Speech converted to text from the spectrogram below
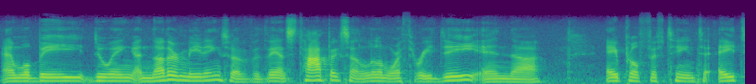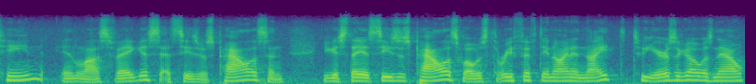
And we'll be doing another meeting, sort of advanced topics and a little more 3D in. Uh, April 15 to 18 in Las Vegas at Caesar's Palace, and you can stay at Caesar's Palace. What was 359 a night two years ago is now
